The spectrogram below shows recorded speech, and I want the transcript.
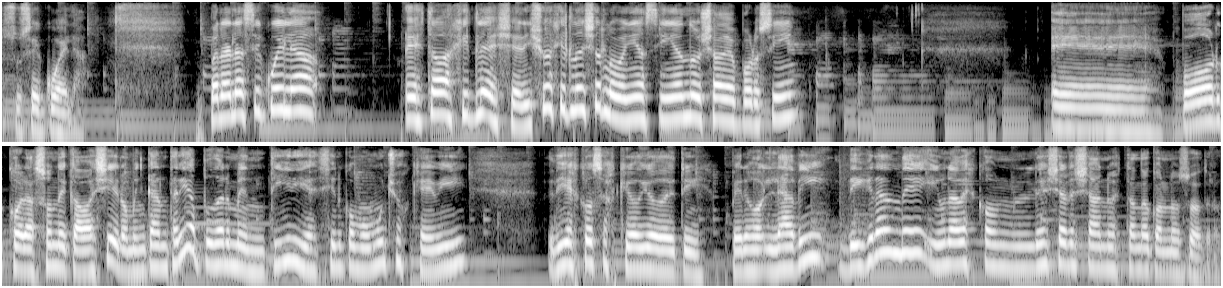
secuela. Para la secuela estaba Heath Ledger y yo a Heath lo venía siguiendo ya de por sí eh, por Corazón de Caballero. Me encantaría poder mentir y decir como muchos que vi 10 cosas que odio de ti. Pero la vi de grande y una vez con Ledger ya no estando con nosotros.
